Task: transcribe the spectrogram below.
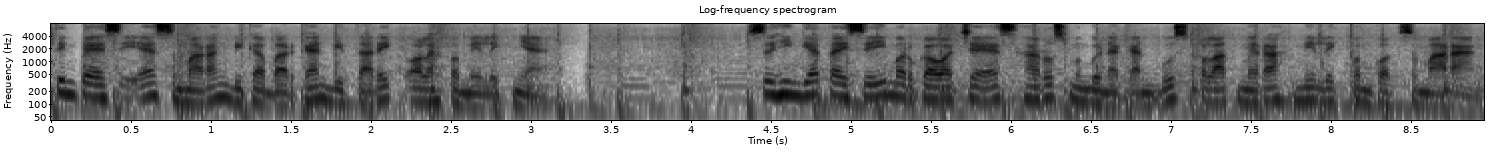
tim PSIS Semarang dikabarkan ditarik oleh pemiliknya. Sehingga Taisei Marukawa CS harus menggunakan bus pelat merah milik Pemkot Semarang.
